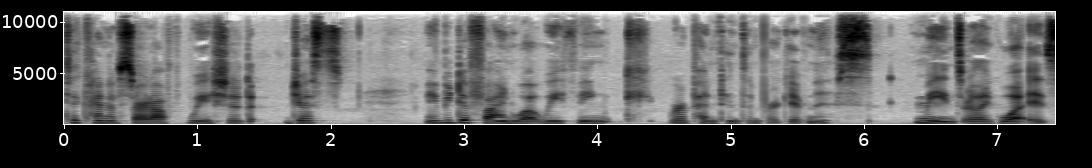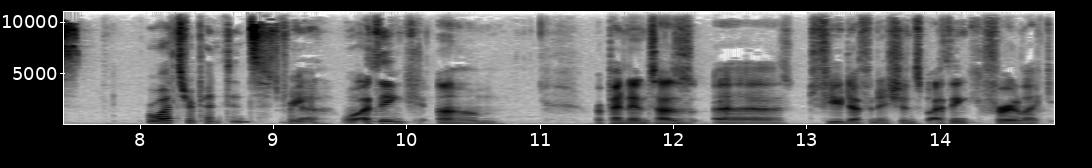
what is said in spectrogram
to kind of start off, we should just maybe define what we think repentance and forgiveness means, or like what is or what's repentance for yeah. you? Well, I think um, repentance has a few definitions, but I think for like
